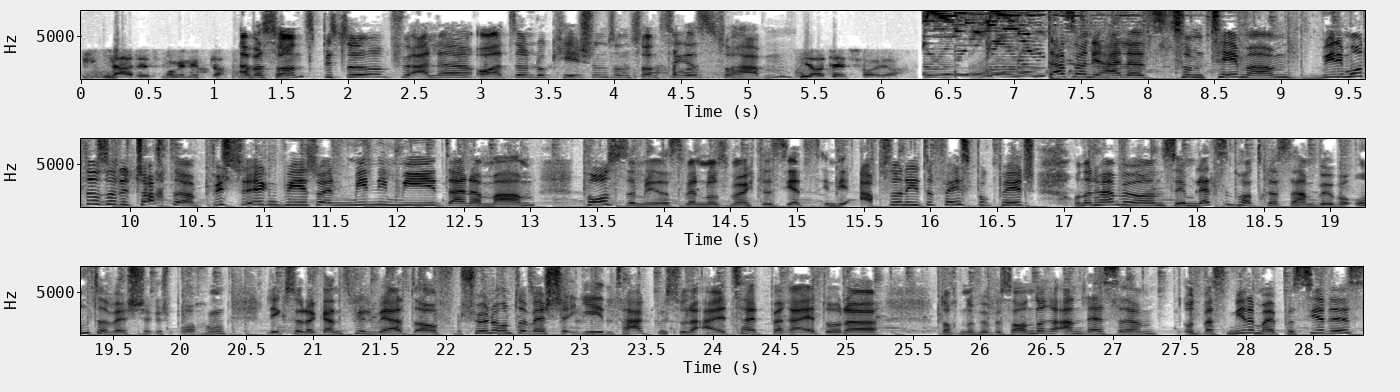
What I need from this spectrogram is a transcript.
Nein, das mag ich nicht da. Aber sonst bist du für alle Orte und Locations und sonstiges zu haben? Ja, das schon, ja. Das waren die Highlights zum Thema. Wie die Mutter, so die Tochter. Bist du irgendwie so ein Mini-Me deiner Mom? Poste mir es, wenn du es möchtest, jetzt in die Absolute Facebook-Page. Und dann hören wir uns im letzten Podcast, haben wir über Unterwäsche gesprochen. Legst du da ganz viel Wert auf schöne Unterwäsche jeden Tag? Bist du da allzeit bereit oder doch nur für besondere Anlässe? Und was mir da mal passiert ist,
